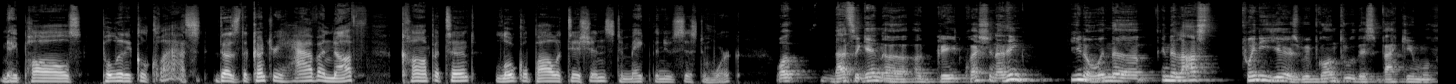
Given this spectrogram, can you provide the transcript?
nepal's political class? Does the country have enough competent local politicians to make the new system work? Well, that's again a, a, great question. I think you know in the in the last twenty years we've gone through this vacuum of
